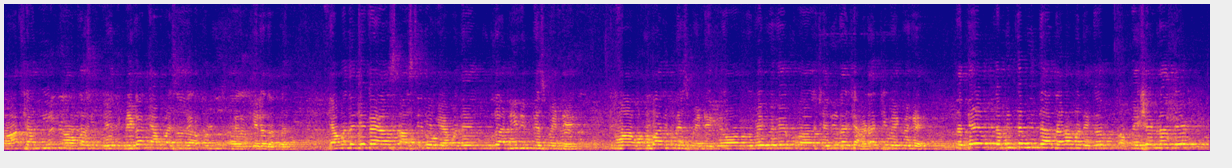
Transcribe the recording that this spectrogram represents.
मार्च आणि ऑगस्ट मेगा कॅम्प असं आपण केलं जातं. यामध्ये जे काही असतील रोग यामध्ये मुलगा नी रिप्लेसमेंट आहे किंवा उभा रिप्लेसमेंट आहे किंवा वेगवेगळे शरीराच्या हाडांची वेगवेगळे. तर ते कमीत कमी दरामध्ये पेशंटला ते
